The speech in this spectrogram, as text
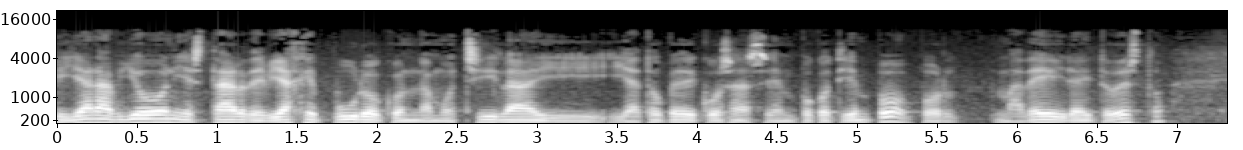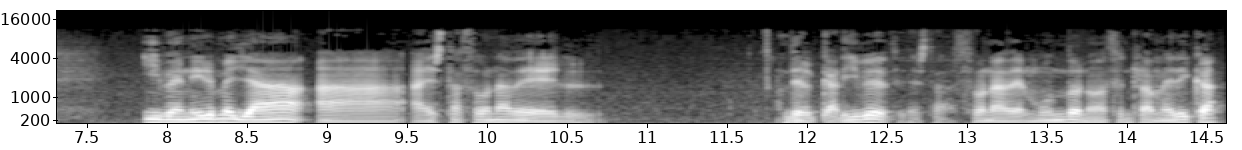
pillar avión y estar de viaje puro con la mochila y, a tope de cosas en poco tiempo por Madeira y todo esto y venirme ya a, a esta zona del, del Caribe, esta zona del mundo, ¿no? Centroamérica,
